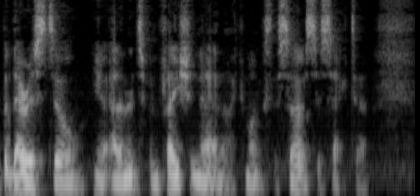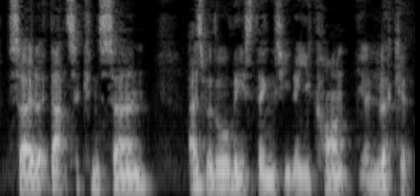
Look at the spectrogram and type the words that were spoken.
but there is still you know elements of inflation there, like amongst the services sector. So look, that's a concern. As with all these things, you know, you can't you know, look at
